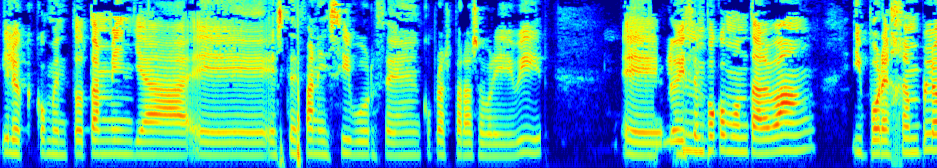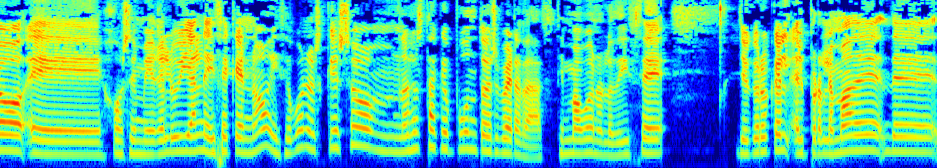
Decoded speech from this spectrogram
y lo que comentó también ya eh, Stephanie Seaworth en Coplas para sobrevivir, eh, lo dice un poco Montalbán y, por ejemplo, eh, José Miguel Ullán le dice que no. Y dice, bueno, es que eso no sé hasta qué punto es verdad. Encima, bueno, lo dice... Yo creo que el, el problema de, de-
